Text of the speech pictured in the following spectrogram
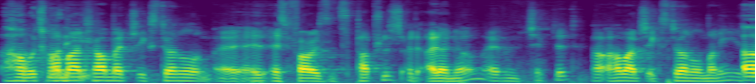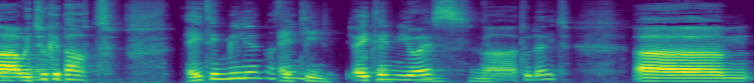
how much How money? much? How much external, uh, as far as it's published? I, I don't know. I haven't checked it. How, how much external money? Is Uh, we took about 18 million, I think. 18. 18 US uh, to date. Um,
